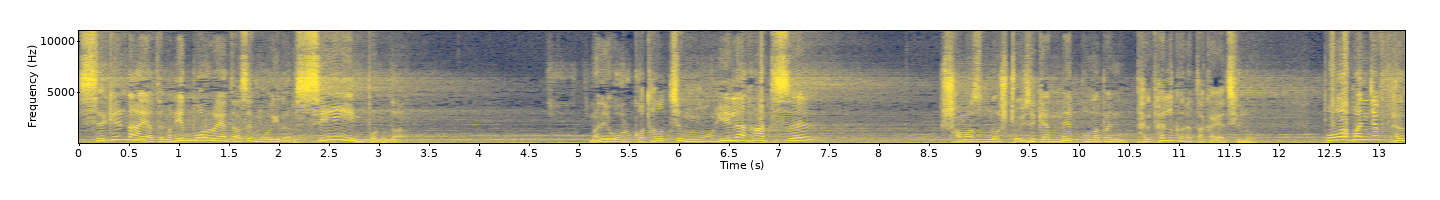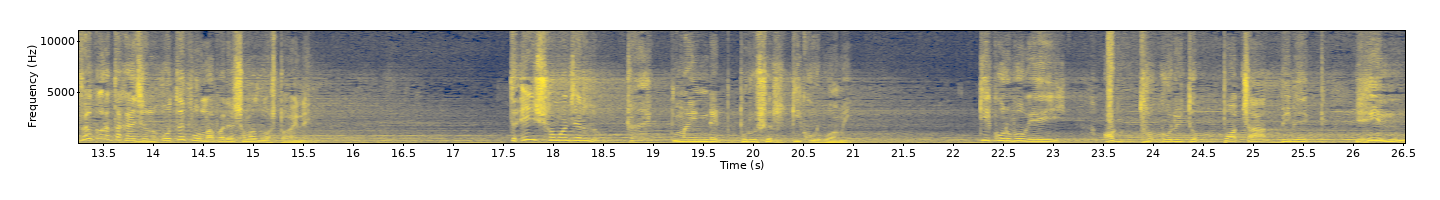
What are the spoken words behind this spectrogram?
সেকেন্ড আয়াতে মানে এর পরের আয়াতে আছে মহিলার সেম পর্দা। মানে ওর কথা হচ্ছে, মহিলা হাঁটছে, সমাজ নষ্ট হয়েছে, কেমনে পোলাপান ফেলফেল করে তাকায় ছিল। পোলাপান যে ফেলফেল করে তাকায়া ছিল ওতে পোলাপানের সমাজ নষ্ট হয় নাই। তো এই সমাজের ট্র্যাক মাইন্ডেড পুরুষের কি করব আমি? কি করব এই অর্ধগলিত, পচা, বিবেকহীন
